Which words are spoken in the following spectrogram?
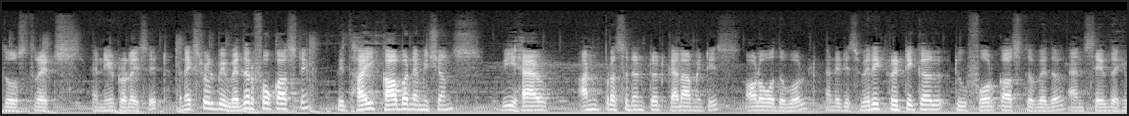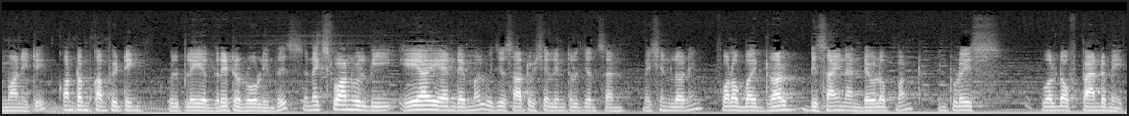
those threats and neutralize it. The next will be weather forecasting. With high carbon emissions, we have unprecedented calamities all over the world and it is very critical to forecast the weather and save the humanity. Quantum computing will play a greater role in this. The next one will be AI and ML, which is artificial intelligence and machine learning, followed by drug design and development. In today's world of pandemic,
